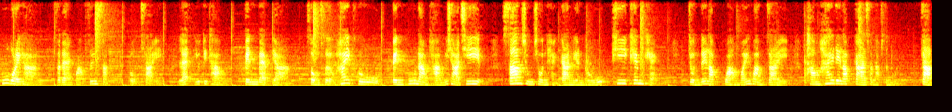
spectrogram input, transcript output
ผู้บริหารแสดงความซื่อสัตย์โปร่งใส และยุติธรรมเป็นแบบอย่างส่งเสริมให้ครูเป็นผู้นำทางวิชาชีพ สร้างชุมชนแห่งการเรียนรู้ที่เข้มแข็ง จนได้รับความไว้วางใจทำให้ได้รับการสนับสนุน จาก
